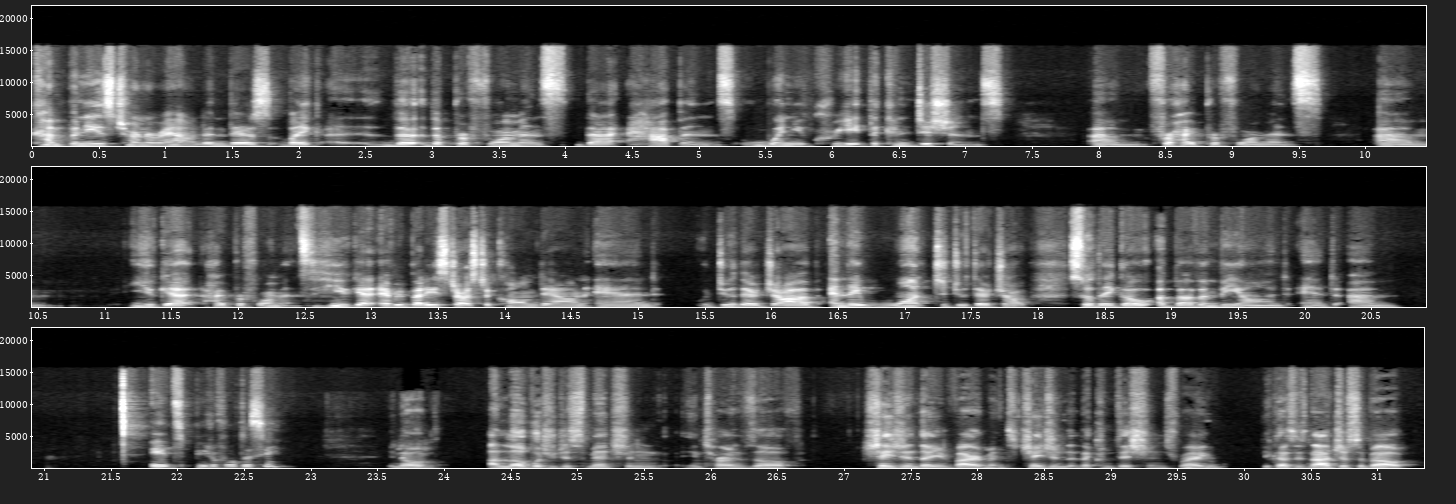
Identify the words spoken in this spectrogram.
companies turn around and there's like uh, the the performance that happens when you create the conditions um, for high performance um, you get high performance you get everybody starts to calm down and do their job and they want to do their job so they go above and beyond and um, it's beautiful to see you know i love what you just mentioned in terms of changing the environment changing the, the conditions right mm-hmm because it's not just about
